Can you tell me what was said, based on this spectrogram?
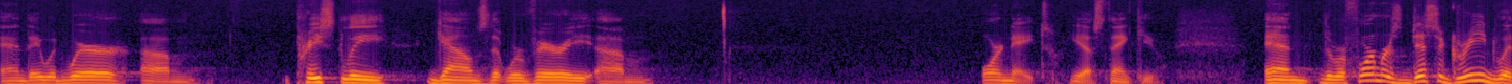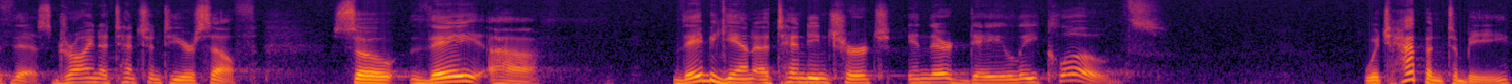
and they would wear um, priestly gowns that were very um, ornate. Yes, thank you. And the reformers disagreed with this, drawing attention to yourself. So they uh, they began attending church in their daily clothes, which happened to be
